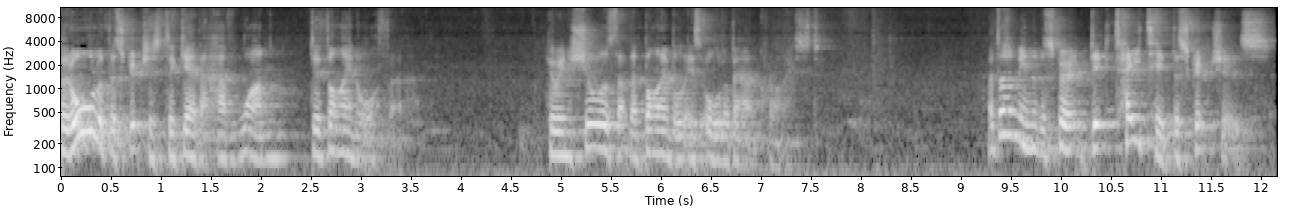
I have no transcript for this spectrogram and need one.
But all of the scriptures together have one divine author who ensures that the Bible is all about Christ. That doesn't mean that the Spirit dictated the scriptures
